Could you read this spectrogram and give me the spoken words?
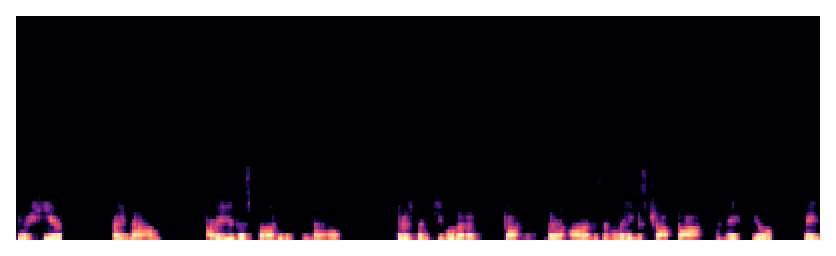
You're here right now. Are you this body? No. There's been people that have gotten their arms and legs chopped off and they feel they,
